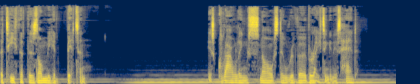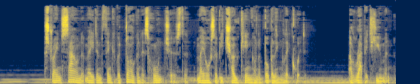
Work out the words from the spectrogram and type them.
The teeth of the zombie had bitten its growling snarl still reverberating in his head. A strange sound that made him think of a dog on its haunches that may also be choking on a bubbling liquid. A rabid human.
